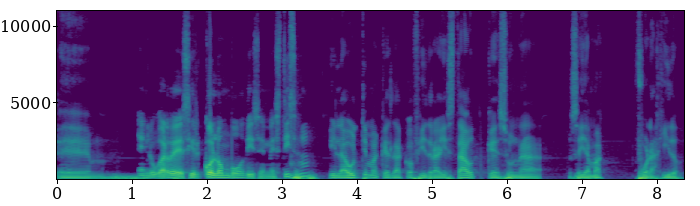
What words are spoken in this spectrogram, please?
em, En lugar de decir Colombo, dice mestiza. Y la última, que es la Coffee Dry Stout, que es una, se llama forajido,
